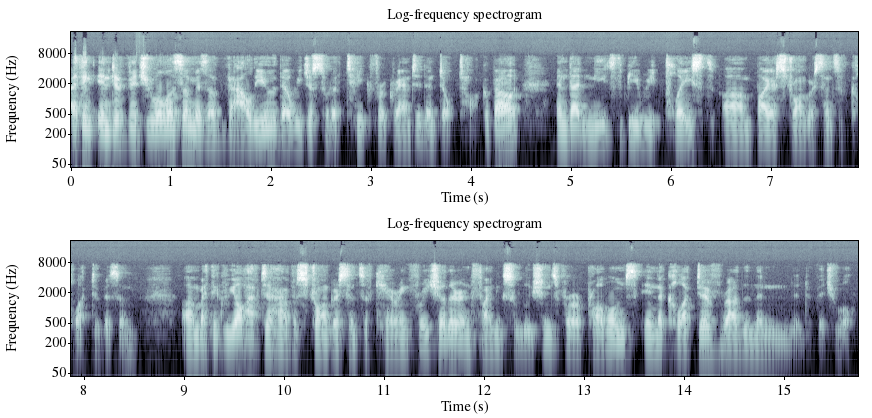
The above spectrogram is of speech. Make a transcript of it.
I think individualism is a value that we just sort of take for granted and don't talk about, and that needs to be replaced um, by a stronger sense of collectivism. Um, I think we all have to have a stronger sense of caring for each other and finding solutions for our problems in the collective rather than an individual.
